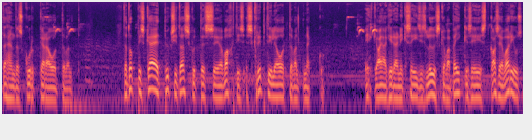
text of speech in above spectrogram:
tähendas kurk äraootavalt. ta toppis käed püksitaskutesse ja vahtis skriptile ootavalt näkku. ehkki ajakirjanik seisis lõõskava päikese eest kasevarjus,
